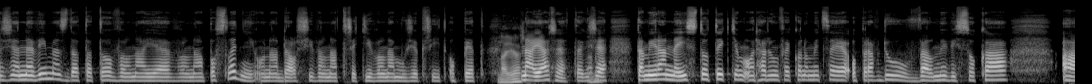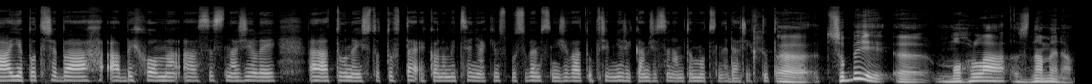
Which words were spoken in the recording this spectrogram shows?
že nevíme, zda ta tato vlna je vlna poslední. Ona další vlna, třetí vlna může přijít opět na jaře. Na jaře. Takže ano. ta míra nejistoty k těm odhadům v ekonomice je opravdu velmi vysoká a je potřeba, abychom eh, se snažili eh, tu nejistotu v té ekonomice nějakým způsobem snižovat. Upřímně říkám, že se nám to moc nedaří v tuto uh, Co by mohla znamenat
